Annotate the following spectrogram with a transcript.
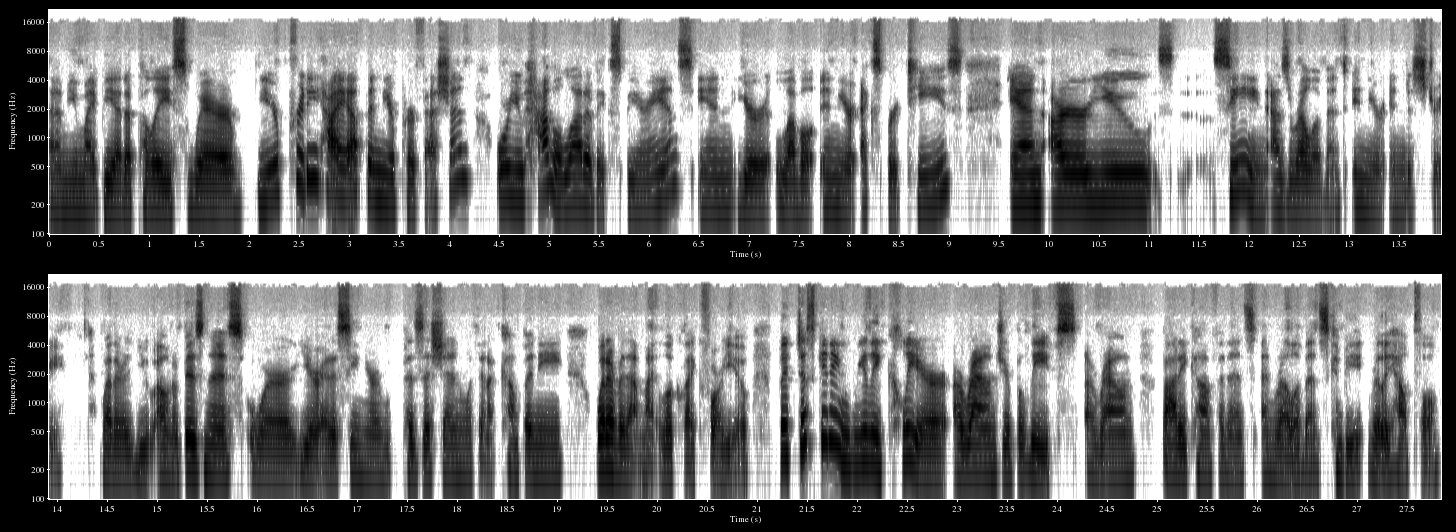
um, you might be at a place where you're pretty high up in your profession, or you have a lot of experience in your level, in your expertise. And are you seen as relevant in your industry? Whether you own a business or you're at a senior position within a company, whatever that might look like for you. But just getting really clear around your beliefs around body confidence and relevance can be really helpful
